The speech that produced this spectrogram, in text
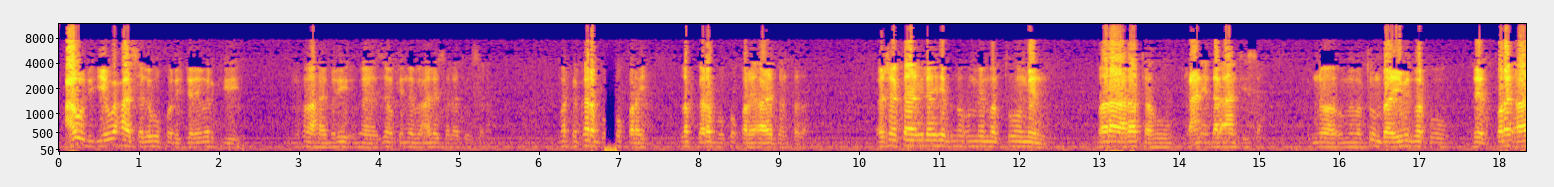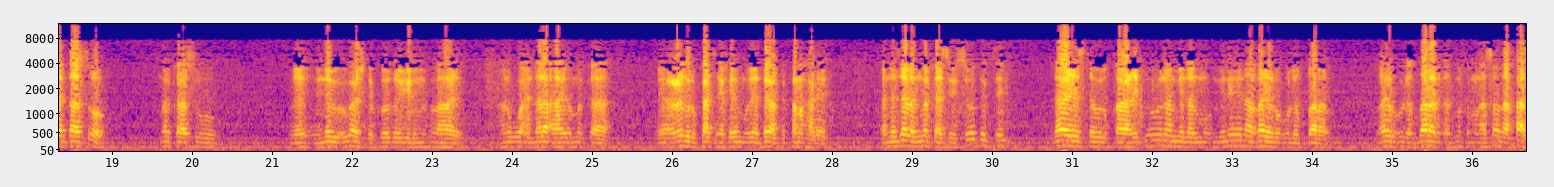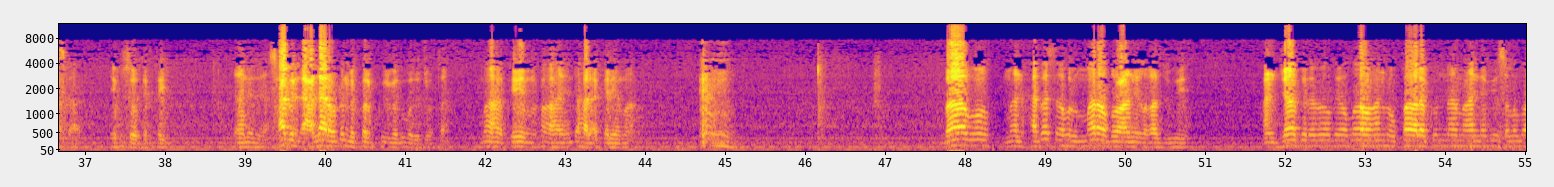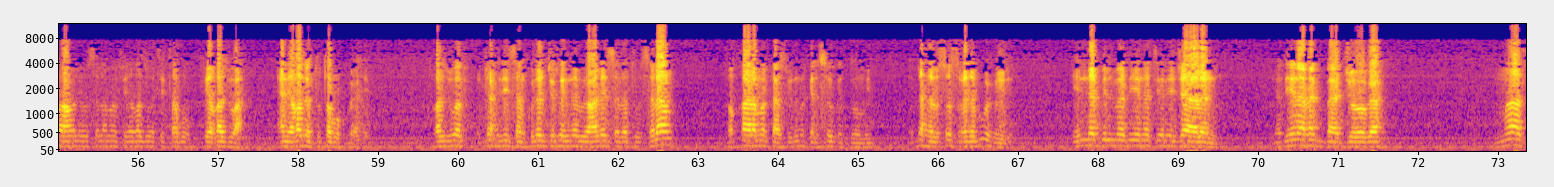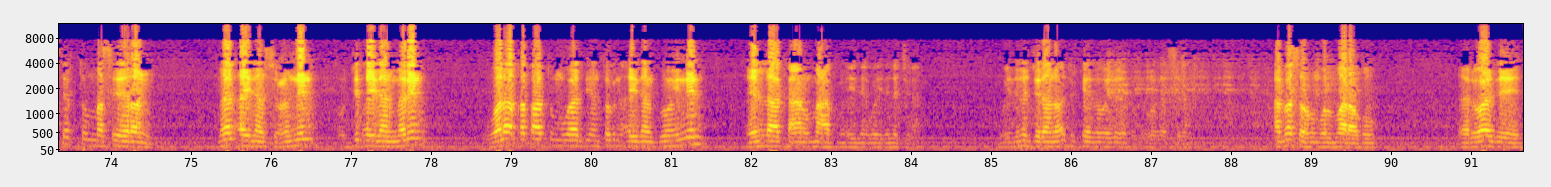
cawdi iyo waxaasa lagu qori jiray markii muxuu ahay zamkii nebiga alayh isalaatu wasalaam. Marka garab buu ku qoray laf garab buu ku qoray aayaddantada. Fashakaa ilayhi ibnu ummi maktuumin baraaratahu yani indhala-aantiisa ibnu ummi maktuum baa yimid markuu zayd qoray aayaddaasoo markaasuu nebiga uga ashtakoodo yidhi muxuu ahaay anigu waa indhala ahay oo markaa cudurkaas ay ree mooyaan dagaalka kama hadheen fanazalad markaasay soo degtay laa yastawi alqaaciduuna min almu'miniina hayru uli darar. Hayru uli darar marka munaasabada khaaska ah ay ku soo degtay. Yani asxaabi alacdaar oo dhan bay kol kulligood u wada joogtaa ma kii muxuu ahay indhahala keliya ma aha baabu man xabasahu lmaradu can اlgazwi عن jابر رضي الله عنه قال كنا مع النبي صلى الله عليه وسلم في غزوة تبوك في غزوة يعني غزوة تبوك bay ahayd غزوة dhexdiisaan kula jiray nebiga عaليه الصلاaةu وaسلاaم faqاala markaasuu yihi marka lasoo gadoomay oo dhexda lasoo socda bu wuxuu yidhi إna bالmadينةi رijaaلا madiina rag baa jooga maa sirtum masiiran meel aydaan soconin oo jid aydaan marin walaa qaطعtum waadiyan togna aydaan gooynin ilaa kaanuu macakum way idinla jiraan way idinla jiraan oo ajirkeeda way idinla wadaagsadaan xabasahum اlmaradu riwaayadii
